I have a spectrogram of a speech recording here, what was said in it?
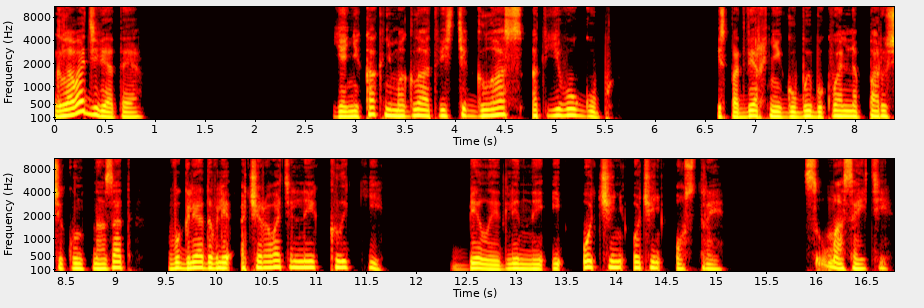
Глава девятая. Я никак не могла отвести глаз от его губ. Из-под верхней губы буквально пару секунд назад выглядывали очаровательные клыки, белые, длинные и очень-очень острые. С ума сойти.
